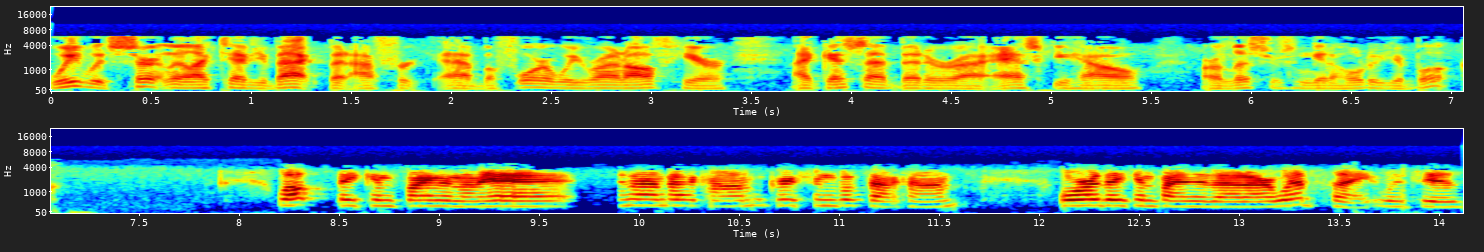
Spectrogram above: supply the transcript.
we would certainly like to have you back, but I for, uh, before we run off here, I guess I better uh, ask you how our listeners can get a hold of your book. Well, they can find it on Amazon.com, ChristianBook.com, or they can find it at our website, which is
